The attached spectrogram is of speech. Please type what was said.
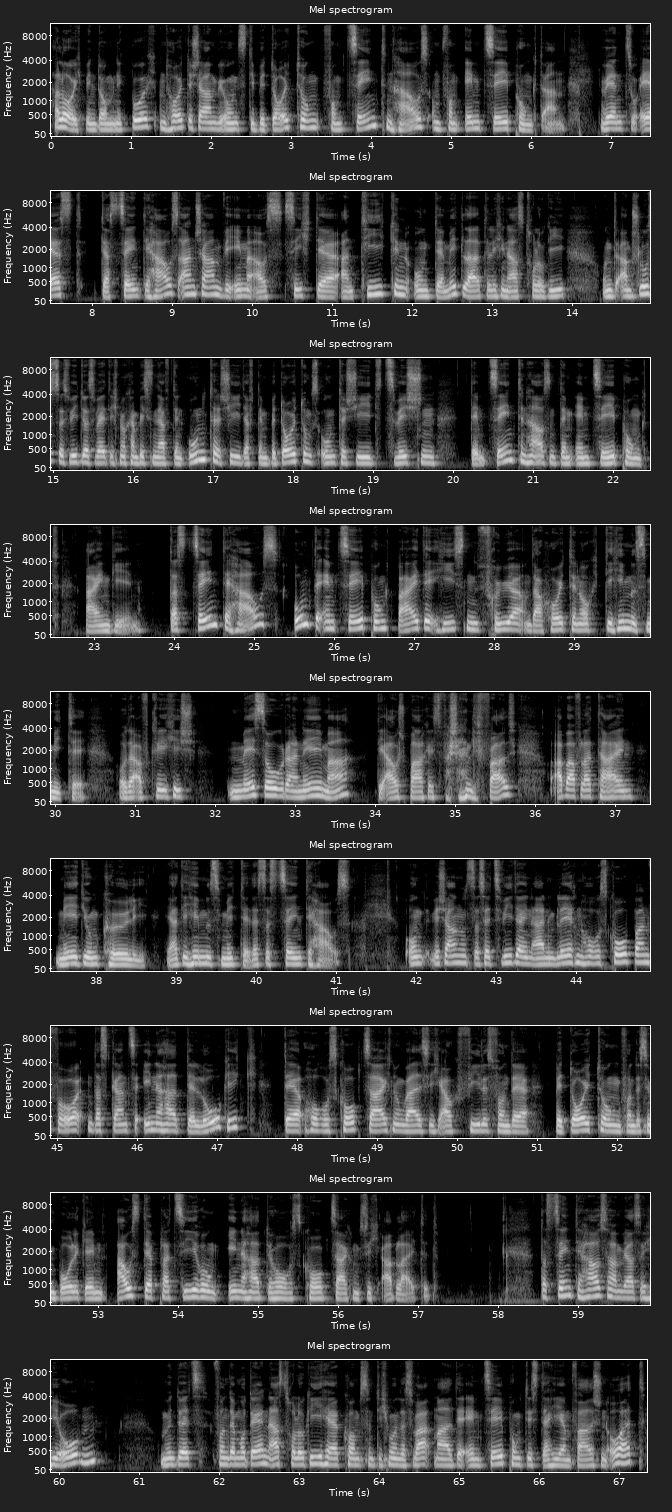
Hallo, ich bin Dominik Burch und heute schauen wir uns die Bedeutung vom zehnten Haus und vom MC-Punkt an. Wir werden zuerst das zehnte Haus anschauen, wie immer aus Sicht der antiken und der mittelalterlichen Astrologie. Und am Schluss des Videos werde ich noch ein bisschen auf den Unterschied, auf den Bedeutungsunterschied zwischen dem zehnten Haus und dem MC-Punkt eingehen. Das zehnte Haus und der MC-Punkt beide hießen früher und auch heute noch die Himmelsmitte oder auf Griechisch Mesoranema, die Aussprache ist wahrscheinlich falsch, aber auf Latein Medium Köli, ja, die Himmelsmitte, das ist das zehnte Haus. Und wir schauen uns das jetzt wieder in einem leeren Horoskop an, verorten das Ganze innerhalb der Logik der Horoskopzeichnung, weil sich auch vieles von der Bedeutung von der Symbolik eben aus der Platzierung innerhalb der Horoskopzeichnung sich ableitet. Das zehnte Haus haben wir also hier oben. Und wenn du jetzt von der modernen Astrologie herkommst und dich wunderst, warte mal, der MC-Punkt ist ja hier am falschen Ort,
